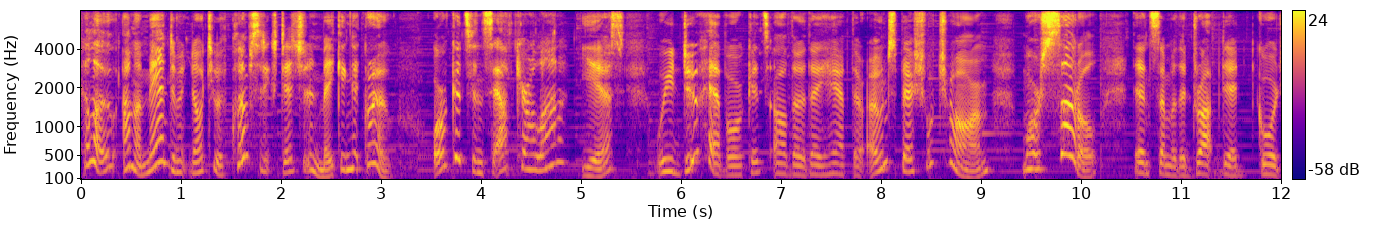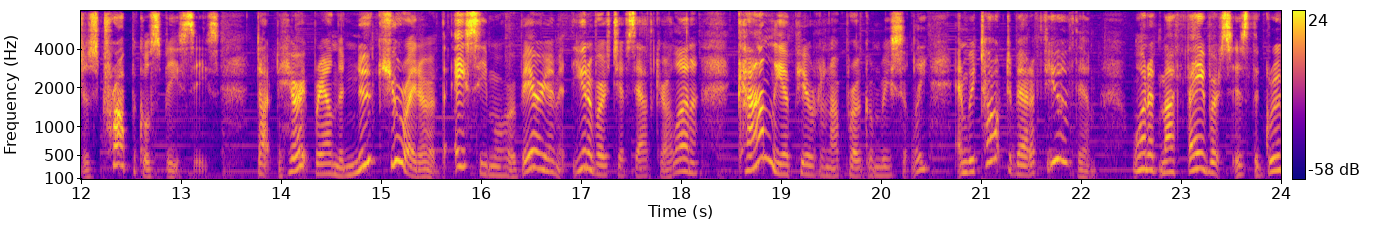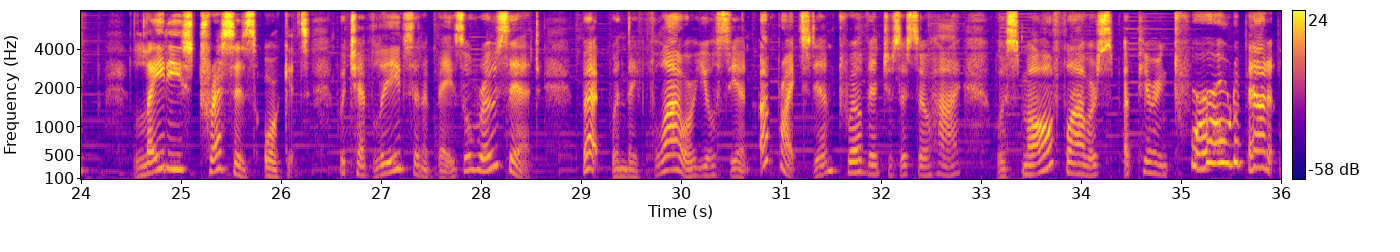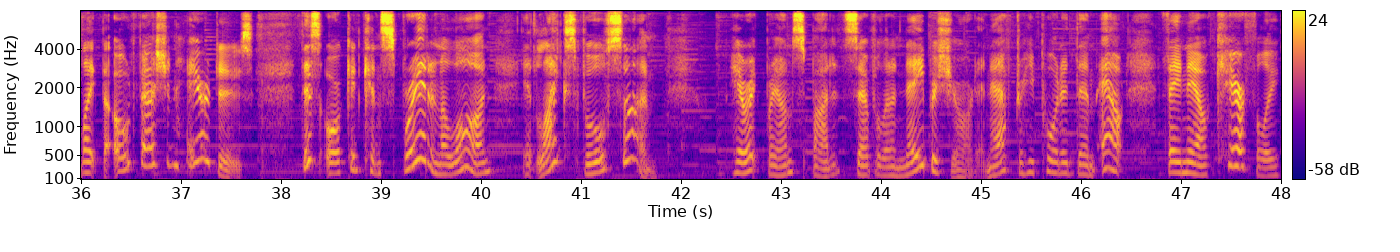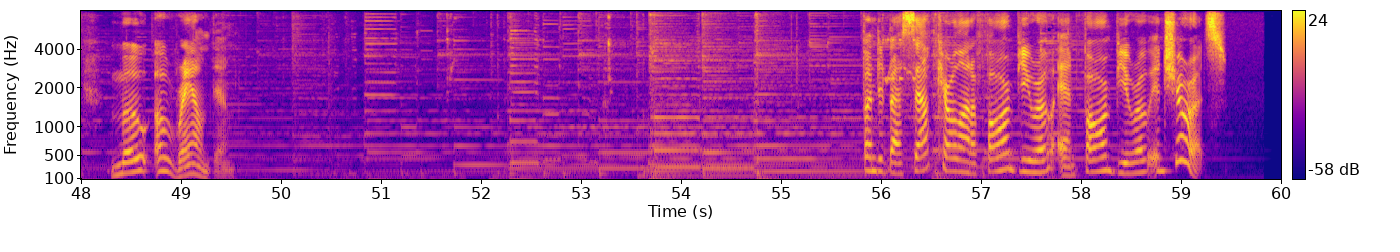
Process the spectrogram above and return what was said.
Hello, I'm Amanda McNulty with Clemson Extension and Making It Grow. Orchids in South Carolina? Yes, we do have orchids, although they have their own special charm, more subtle than some of the drop dead gorgeous tropical species. Dr. Herrick Brown, the new curator of the A.C. Moore Herbarium at the University of South Carolina, kindly appeared on our program recently, and we talked about a few of them. One of my favorites is the group Ladies' Tresses orchids, which have leaves in a basal rosette. But when they flower, you'll see an upright stem 12 inches or so high with small flowers appearing twirled about it like the old fashioned hairdos. This orchid can spread in a lawn, it likes full sun. Herrick Brown spotted several in a neighbor's yard, and after he pointed them out, they now carefully mow around them. Funded by South Carolina Farm Bureau and Farm Bureau Insurance.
